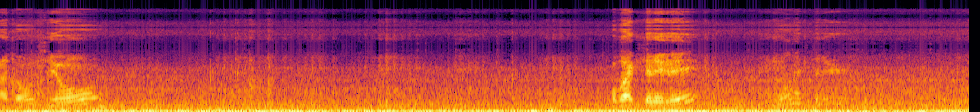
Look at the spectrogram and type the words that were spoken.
Attention. On va accélérer. Et on accélère. Et elle est très confortable. Très bien insonor- insonorisée. Euh,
